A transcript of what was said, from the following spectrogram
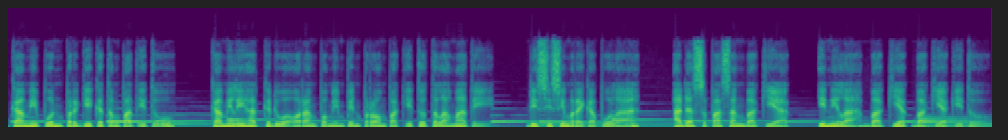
Kami pun pergi ke tempat itu, kami lihat kedua orang pemimpin perompak itu telah mati. Di sisi mereka pula, ada sepasang bakiak, inilah bakiak-bakiak itu.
